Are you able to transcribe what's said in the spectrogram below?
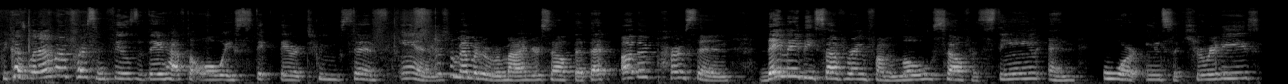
Because whenever a person feels that they have to always stick their two cents in, just remember to remind yourself that that other person, they may be suffering from low self-esteem and or insecurities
